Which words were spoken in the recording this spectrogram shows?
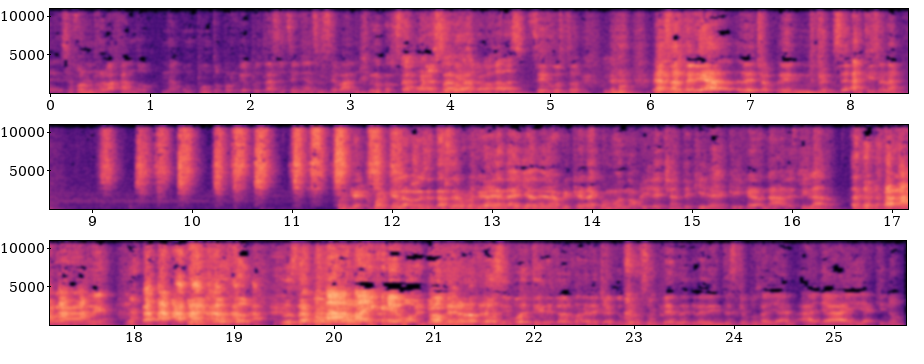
eh, se fueron rebajando en algún punto porque pues las enseñanzas se van. Como las tuyas rebajadas. Sí, justo. La santería, de hecho, en- aquí suena. Porque, porque las recetas de brujería de allá de África era como, no, y le echan tequila y aquí dijeron, nada, destilado. Para ahorrarle. justo, justo como- Ay, qué bonito. Aunque no lo creo, sí puede, tiene que ver con el hecho de que fueron supliendo ingredientes que pues allá, allá hay y aquí no.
